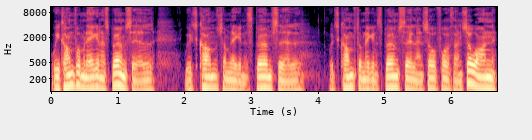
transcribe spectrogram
We come from an egg and a sperm cell, which comes from an egg and a sperm cell, which comes from an egg and a sperm cell, and so forth and so on.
